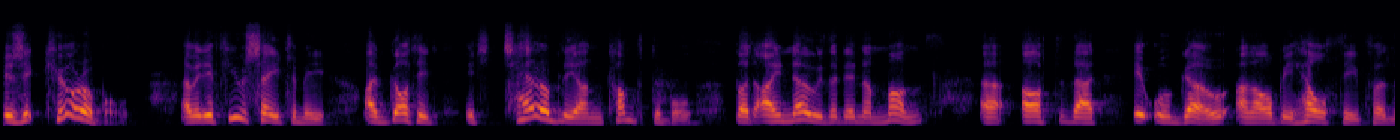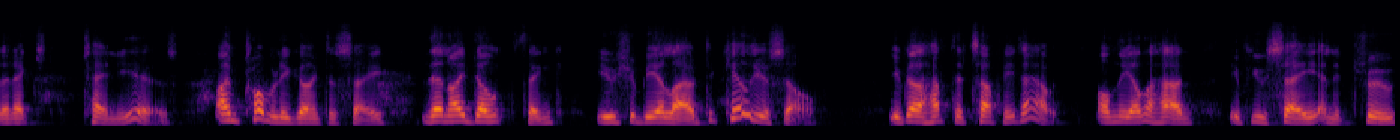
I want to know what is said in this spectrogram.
Is it curable? I mean, if you say to me, I've got it, it's terribly uncomfortable, but I know that in a month uh, after that it will go and I'll be healthy for the next 10 years, I'm probably going to say, then I don't think you should be allowed to kill yourself. You're going to have to tough it out. On the other hand, if you say, and it's true,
